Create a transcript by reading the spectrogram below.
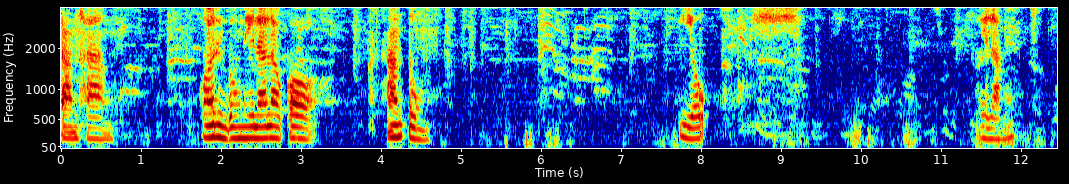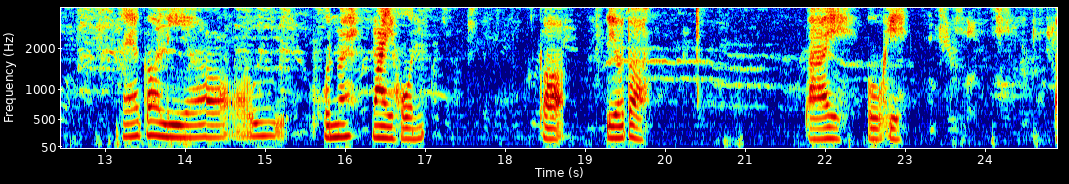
ตามทาง พอถึงตรงนี้แล้วเราก็ห้ามตรงเลี้ยวถอยหลัง แล้วก็เลี้ยวพ้นไหมไม่พ้นก็เลี้ยวต่อ ไปโอเคไป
